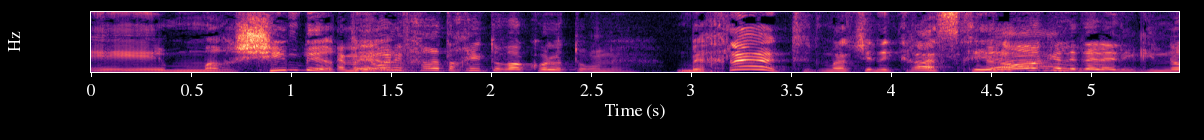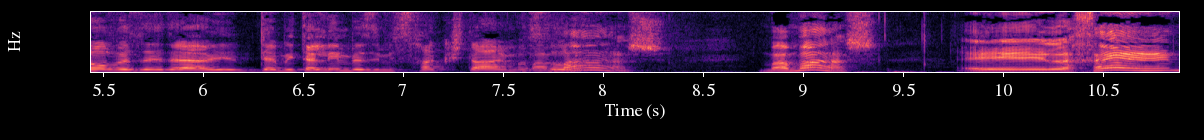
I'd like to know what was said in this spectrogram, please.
אה, מרשים ביותר. הם היו הנבחרת הכי טובה כל הטורניר. בהחלט, מה שנקרא שחייה. זה לא רק ידי לגנוב את זה, אתם מתעלים באיזה משחק שתיים בסוף. ממש, ממש. לכן,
